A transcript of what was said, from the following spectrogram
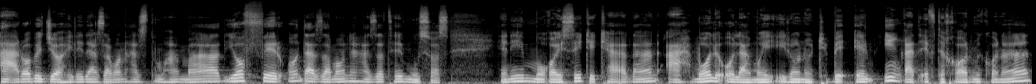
اعراب جاهلی در زمان حضرت محمد یا فرعون در زمان حضرت موسی یعنی مقایسه که کردن احوال علمای ایران رو که به علم اینقدر افتخار می‌کنن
